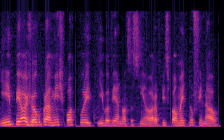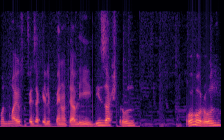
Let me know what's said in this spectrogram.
E pior jogo para mim, Sport Curitiba, a Nossa Senhora, principalmente no final, quando o Mailson fez aquele pênalti ali, desastroso, horroroso.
